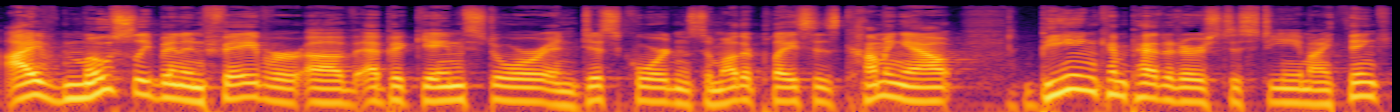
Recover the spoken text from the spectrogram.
I've mostly been in favor of Epic Game Store and Discord and some other places coming out, being competitors to Steam. I think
